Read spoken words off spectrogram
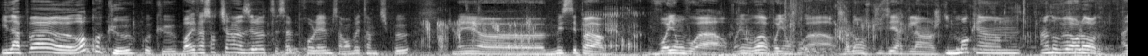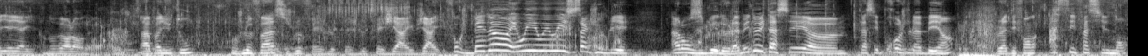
Il n'a pas. euh, oh, quoique, quoique. Bon, il va sortir un Zélote, c'est ça le problème. Ça m'embête un petit peu. Mais, euh, mais c'est pas grave. Voyons voir, voyons voir, voyons voir. Je lance du Zerglinge. Il me manque un, un Overlord. Aïe, aïe, aïe, un Overlord. Ça va pas du tout. Faut que je le fasse, je le fais, je le fais, je le fais, j'y arrive, j'y arrive. Faut que je B2, et oui, oui, oui, c'est ça que j'ai oublié. Allons-y B2. La B2 est assez, euh, assez proche de la B1. Je peux la défendre assez facilement.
